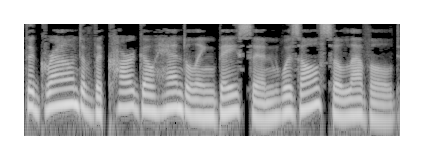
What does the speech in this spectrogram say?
The ground of the cargo handling basin was also leveled.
